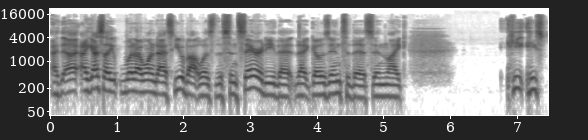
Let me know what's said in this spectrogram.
I, I guess I what I wanted to ask you about was the sincerity that that goes into this, and like he he's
